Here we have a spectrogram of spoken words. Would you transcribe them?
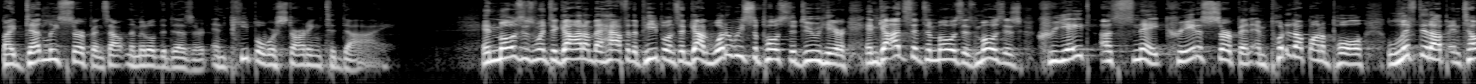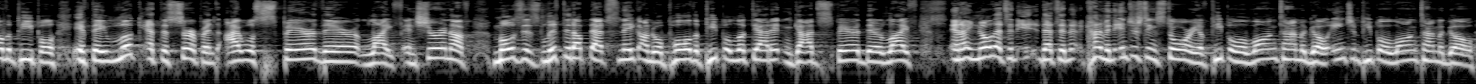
by deadly serpents out in the middle of the desert, and people were starting to die. And Moses went to God on behalf of the people and said, God, what are we supposed to do here? And God said to Moses, Moses, create a snake, create a serpent, and put it up on a pole, lift it up, and tell the people, if they look at the serpent, I will spare their life. And sure enough, Moses lifted up that snake onto a pole. The people looked at it, and God spared their life. And I know that's, an, that's an, kind of an interesting story of people a long time ago, ancient people a long time ago.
